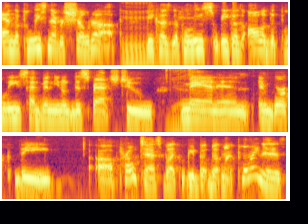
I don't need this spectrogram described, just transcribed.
and the police never showed up mm. because the police because all of the police had been you know dispatched to yes. man and and work the uh, protest but but but my point is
